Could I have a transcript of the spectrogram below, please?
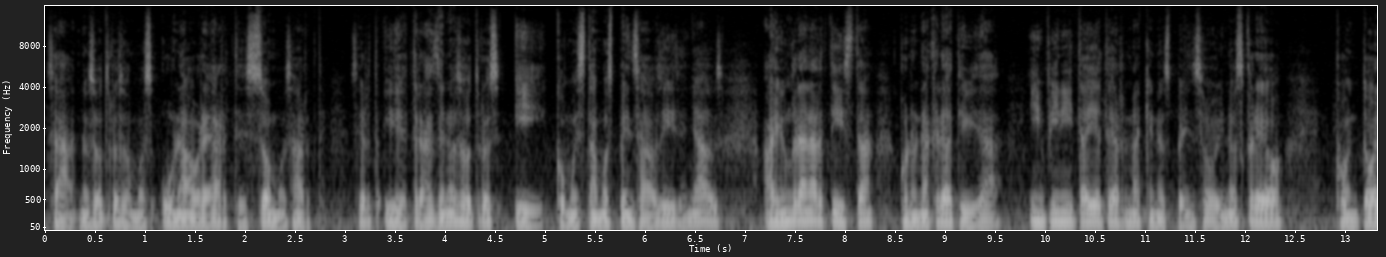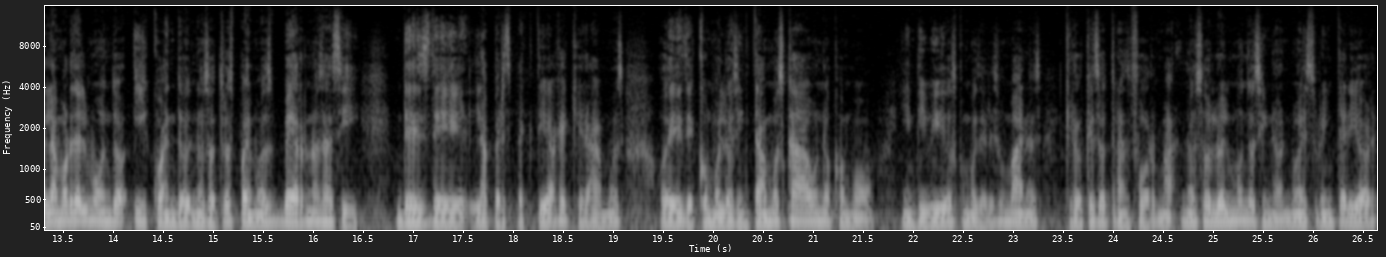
O sea, nosotros somos una obra de arte, somos arte, ¿cierto? Y detrás de nosotros y como estamos pensados y diseñados, hay un gran artista con una creatividad infinita y eterna que nos pensó y nos creó con todo el amor del mundo y cuando nosotros podemos vernos así desde la perspectiva que queramos o desde cómo lo sintamos cada uno como individuos, como seres humanos, creo que eso transforma no solo el mundo, sino nuestro interior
